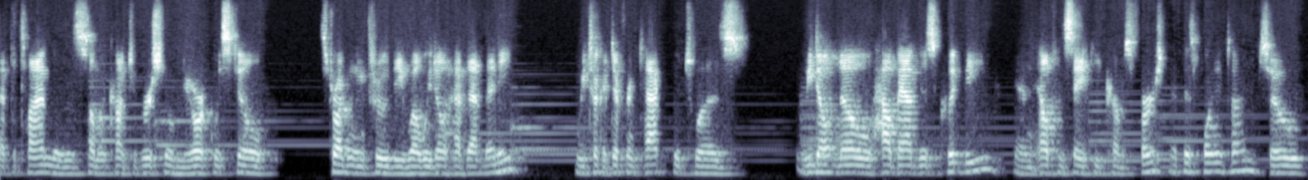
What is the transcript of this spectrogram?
At the time, it was somewhat controversial. New York was still struggling through the, well, we don't have that many. We took a different tack, which was we don't know how bad this could be, and health and safety comes first at this point in time. So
